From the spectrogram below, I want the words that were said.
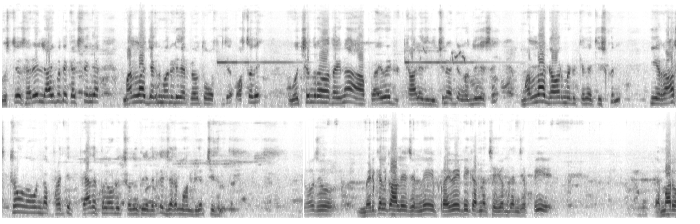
వస్తే సరే లేకపోతే ఖచ్చితంగా మళ్ళా జగన్మోహన్ రెడ్డి గారి ప్రభుత్వం వస్తుంది వస్తుంది. వచ్చిన తర్వాత అయినా ఆ ప్రైవేట్ కాలేజీలు ఇచ్చినట్టు రద్దు చేసి మళ్ళా గవర్నమెంట్ కింద తీసుకుని ఈ రాష్ట్రంలో ఉన్న ప్రతి పేద పిల్లవాడు చదువుకునేటట్టుగా జగన్మోహన్ రెడ్డి గారు చేయగలుగుతారు. ఈరోజు మెడికల్ కాలేజీలని ప్రైవేటీకరణ చేయొద్దని చెప్పి ఎంఆర్ఓ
